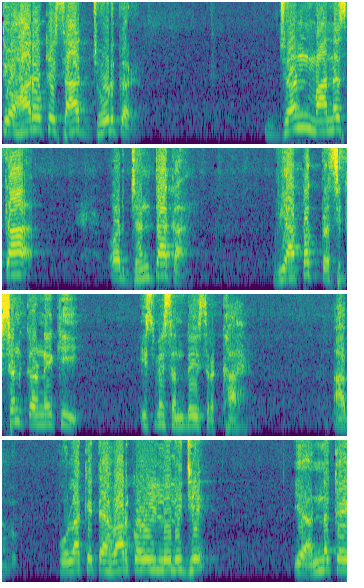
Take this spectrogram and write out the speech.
त्योहारों के साथ जोड़कर जनमानस का और जनता का व्यापक प्रशिक्षण करने की इसमें संदेश रखा है। आप पोला के त्यौहार को ही ले लीजिए। ये अन्न के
